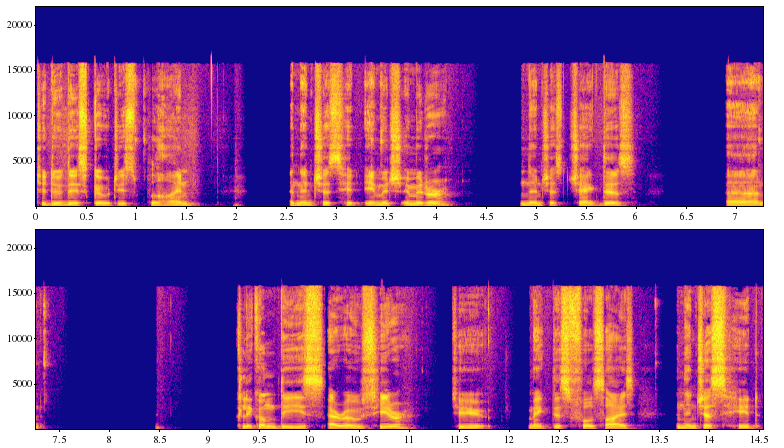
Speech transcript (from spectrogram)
To do this, go to spline and then just hit image emitter and then just check this and click on these arrows here to make this full size and then just hit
